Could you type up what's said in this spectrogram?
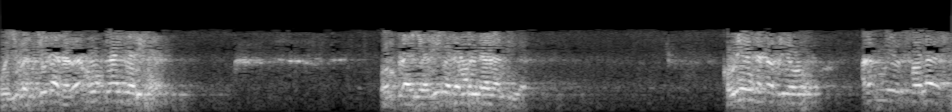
وجب كده ده مو بلاي جريمة وبلاي جريمة ده من دلالية كونين كتب له أمي صلاح.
